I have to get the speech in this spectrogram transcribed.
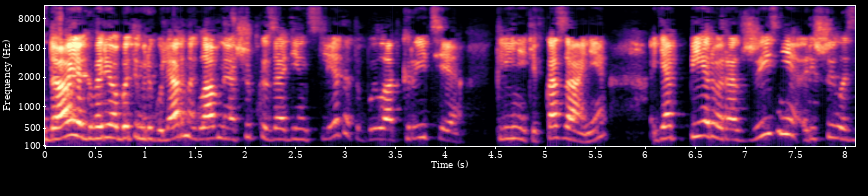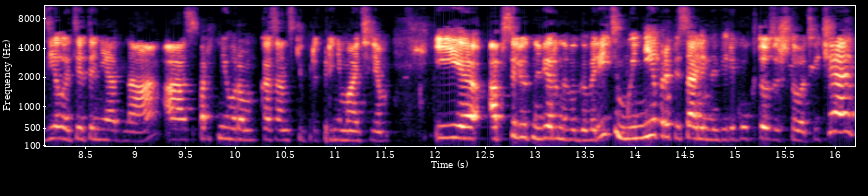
Да, я говорю об этом регулярно. Главная ошибка за 11 лет это было открытие клиники в Казани. Я первый раз в жизни решила сделать это не одна, а с партнером, казанским предпринимателем. И абсолютно верно вы говорите, мы не прописали на берегу, кто за что отвечает,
